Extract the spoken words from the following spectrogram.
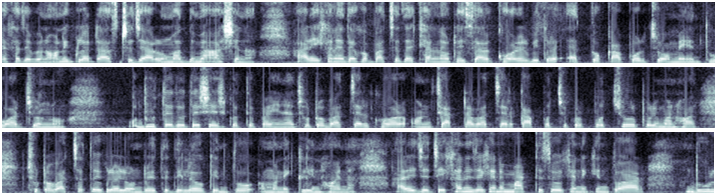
দেখা যাবে না। অনেকগুলো ডাস্ট জারুর মাধ্যমে আসে না। আর এখানে দেখো বাচ্চাদের খেলনা উঠেছে আর ঘরের ভিতরে এত কাপড় জমে ধোয়ার জন্য। ধুতে ধুতে শেষ করতে পারি না। ছোট বাচ্চার ঘর, অন চারটা বাচ্চার কাপড় চোপড় প্রচুর পরিমাণ হয়। ছোট বাচ্চা তো এগুলো লন্ড্রিতে দিলেও কিন্তু মানে ক্লিন হয় না। আর এই যে যেখানে যেখানে মারতেছে, ওইখানে কিন্তু আর ধুল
